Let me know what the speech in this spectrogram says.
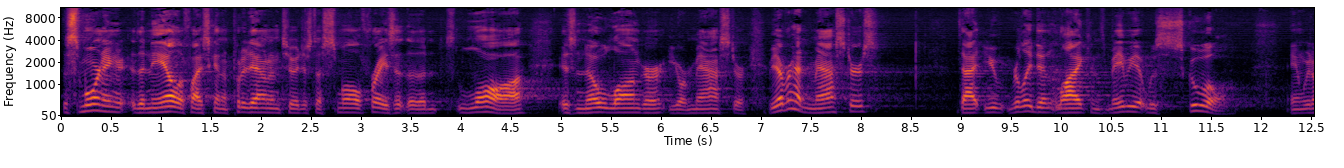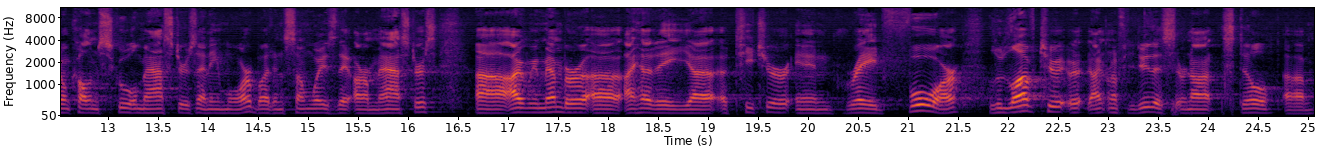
This morning, the nail, if I was going to put it down into just a small phrase, that the law is no longer your master. Have you ever had masters that you really didn't like? And maybe it was school, and we don't call them school masters anymore, but in some ways they are masters. Uh, I remember uh, I had a, uh, a, teacher in grade four who loved to, uh, I don't know if you do this or not still, um,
